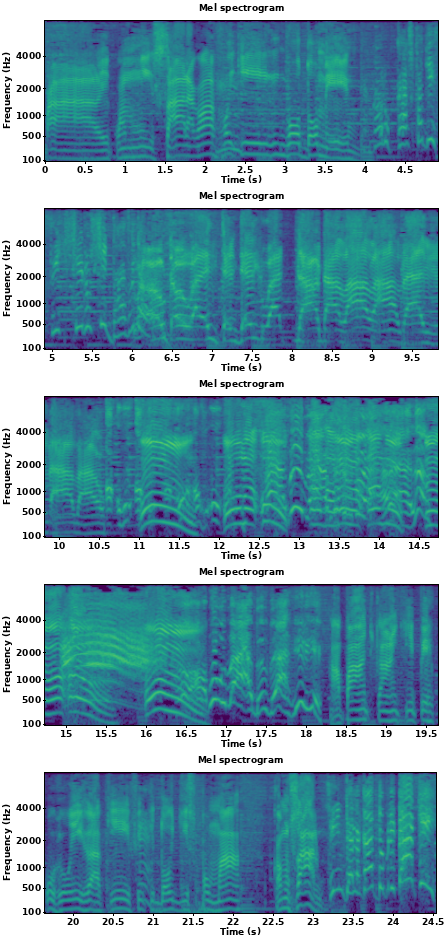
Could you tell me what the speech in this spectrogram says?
pariu, comissário, agora foi que engodou mesmo. Agora o caso tá difícil de elucidar, viu? Não tô entendendo a- lá, lá, lá, lá, lá, lá, lá. Um, uma, um, Rapaz, antes que a gente perca o juiz aqui e fique doido de espumar, comissário, Sim, delegado, dublidade.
